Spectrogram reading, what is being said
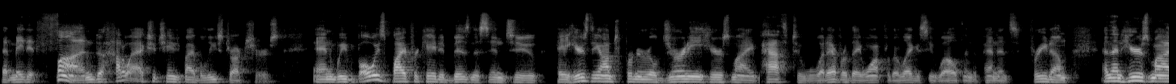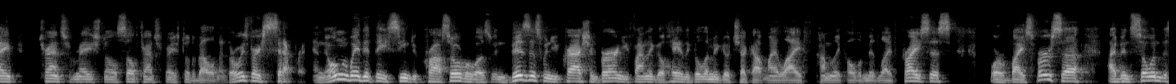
that made it fun. to How do I actually change my belief structures? And we've always bifurcated business into hey, here's the entrepreneurial journey. Here's my path to whatever they want for their legacy, wealth, independence, freedom. And then here's my transformational, self transformational development. They're always very separate. And the only way that they seem to cross over was in business, when you crash and burn, you finally go, hey, let me go check out my life, commonly called a midlife crisis, or vice versa. I've been so into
